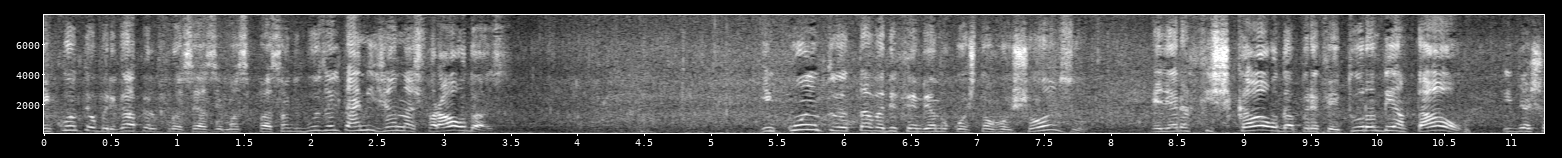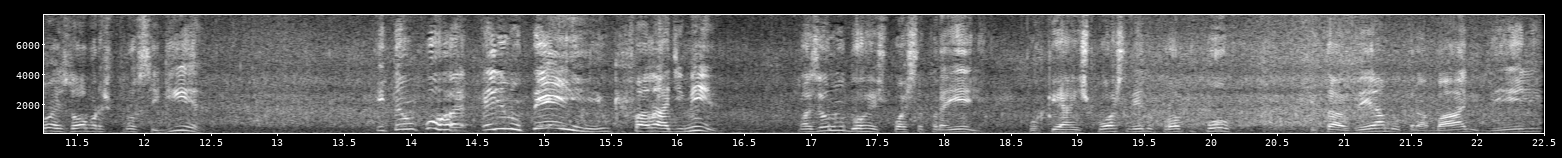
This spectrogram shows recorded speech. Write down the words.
Enquanto eu brigar pelo processo de emancipação de Búzios, ele estava mijando nas fraldas. Enquanto eu estava defendendo o Costão Rochoso, ele era fiscal da prefeitura ambiental e deixou as obras prosseguir. Então, porra, ele não tem o que falar de mim, mas eu não dou resposta para ele, porque a resposta vem do próprio povo, que está vendo o trabalho dele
